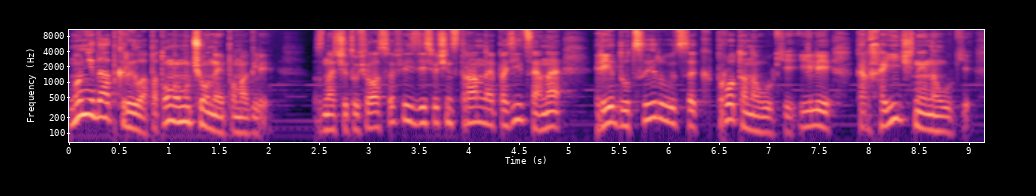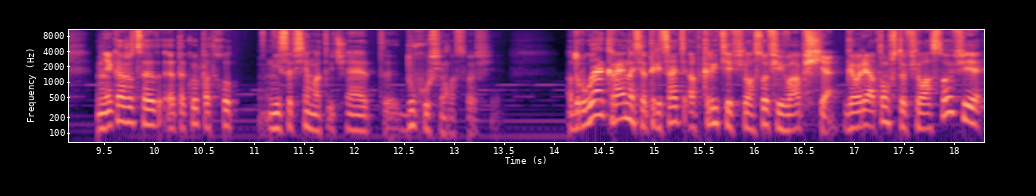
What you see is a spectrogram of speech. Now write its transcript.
но недооткрыла, потом им ученые помогли. Значит, у философии здесь очень странная позиция, она редуцируется к протонауке или к архаичной науке. Мне кажется, такой подход не совсем отвечает духу философии. А другая крайность – отрицать открытие философии вообще, говоря о том, что философия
